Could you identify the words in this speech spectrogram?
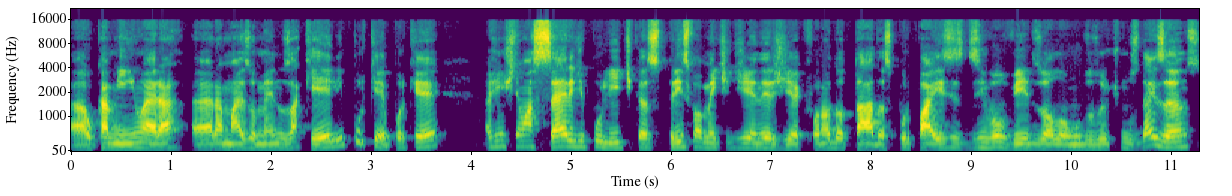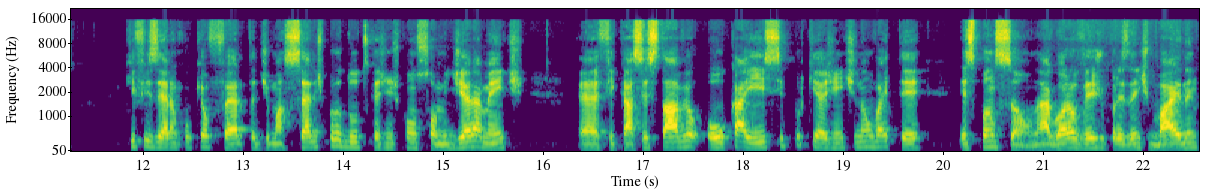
uh, o caminho era, era mais ou menos aquele. Por quê? Porque a gente tem uma série de políticas, principalmente de energia, que foram adotadas por países desenvolvidos ao longo dos últimos 10 anos, que fizeram com que a oferta de uma série de produtos que a gente consome diariamente é, ficasse estável ou caísse, porque a gente não vai ter expansão. Né? Agora eu vejo o presidente Biden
